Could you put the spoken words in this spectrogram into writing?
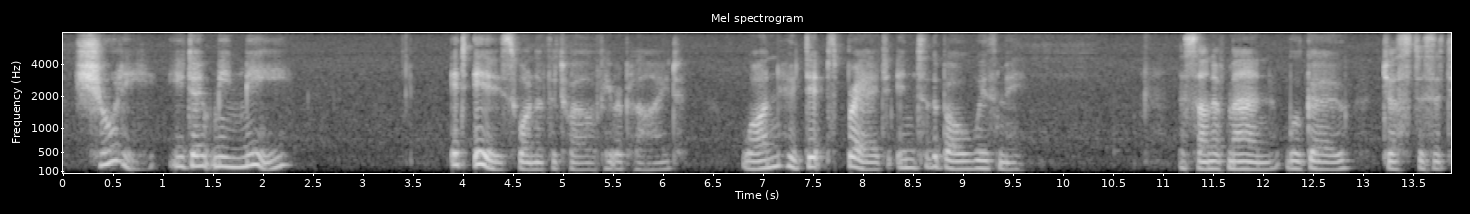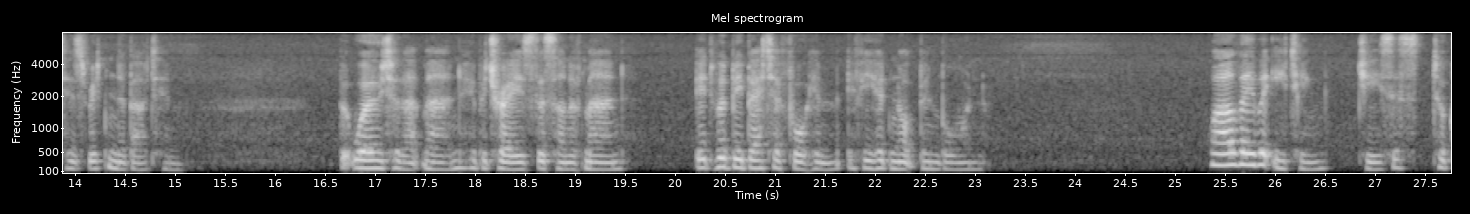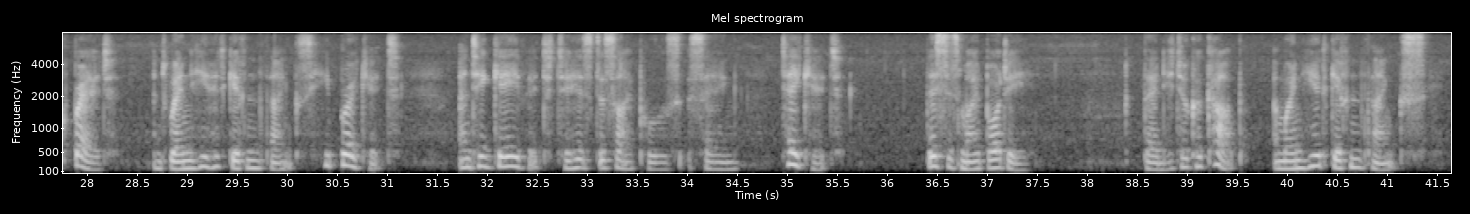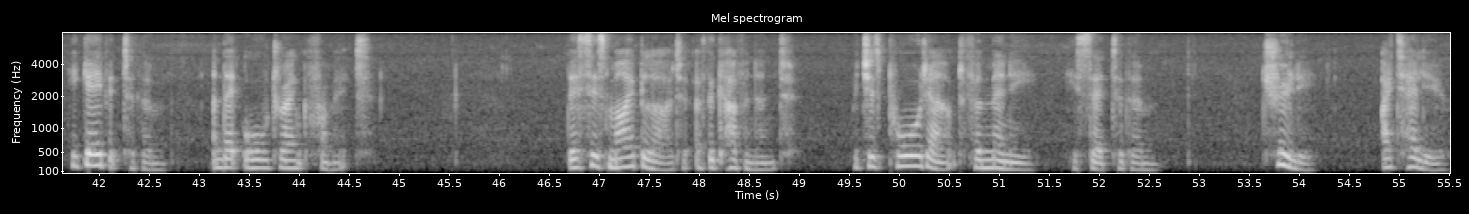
Surely you don't mean me? It is one of the twelve, he replied, one who dips bread into the bowl with me. The Son of Man will go just as it is written about him. But woe to that man who betrays the Son of Man. It would be better for him if he had not been born. While they were eating, Jesus took bread and when he had given thanks, he broke it, and he gave it to his disciples, saying, Take it, this is my body. Then he took a cup, and when he had given thanks, he gave it to them, and they all drank from it. This is my blood of the covenant, which is poured out for many, he said to them. Truly, I tell you,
